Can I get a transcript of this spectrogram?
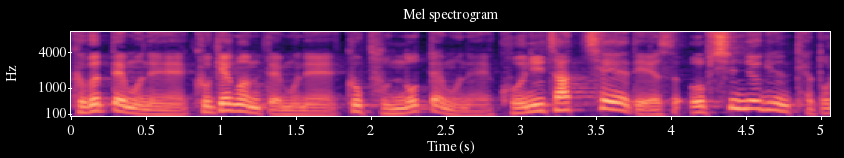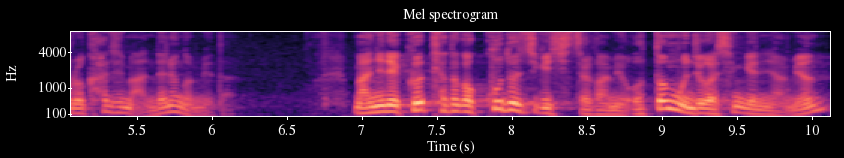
그것 때문에 그 경험 때문에 그 분노 때문에 권위 자체에 대해서 업신여기는 태도를 가지면 안 되는 겁니다. 만일에 그 태도가 굳어지기 시작하면 어떤 문제가 생겼냐면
